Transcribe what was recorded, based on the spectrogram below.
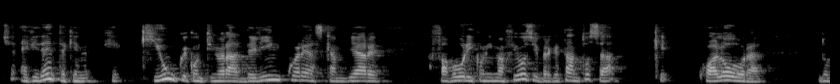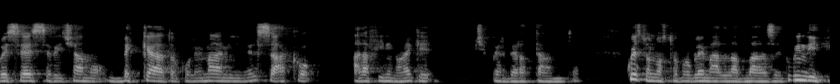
cioè, è evidente che, che, chiunque continuerà a delinquere, a scambiare favori con i mafiosi, perché tanto sa che qualora dovesse essere, diciamo, beccato con le mani nel sacco, alla fine non è che ci perderà tanto. Questo è il nostro problema alla base. Quindi,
